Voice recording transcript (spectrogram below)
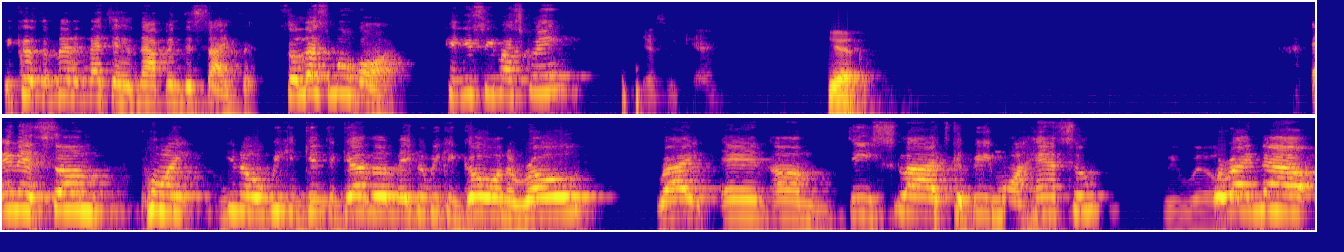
because the Metu Neter has not been deciphered. So let's move on. Can you see my screen? yes, we can. Yeah. And at some point, you know, we could get together. Maybe we could go on the road, right? And um, these slides could be more handsome. We will. But right now,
